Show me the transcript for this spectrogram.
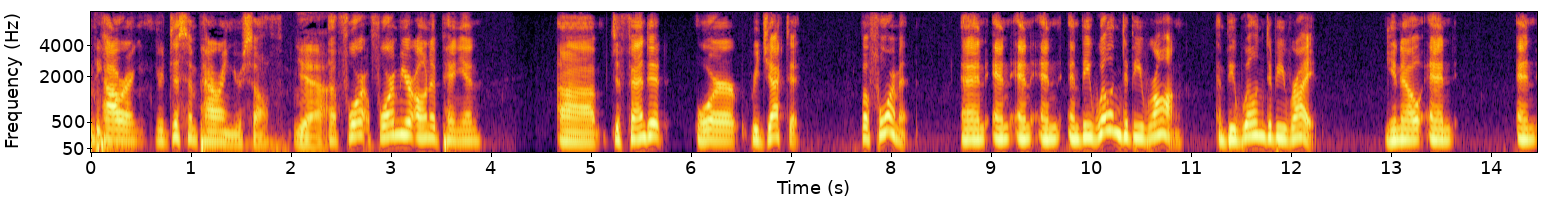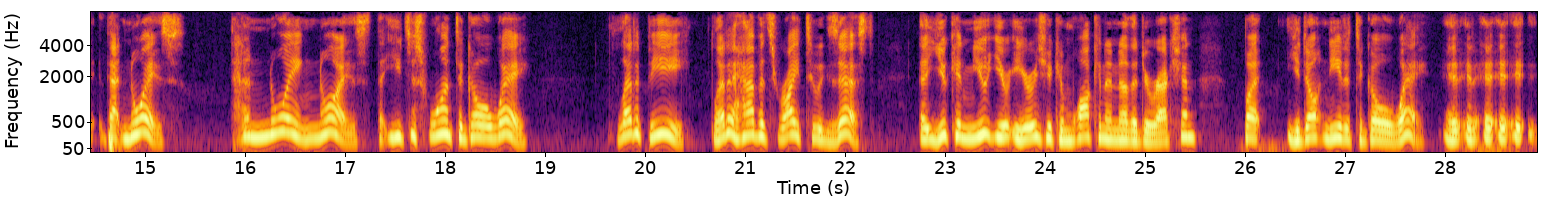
think- disempowering. you're disempowering yourself. yeah Uh, for, form your own opinion, uh, defend it or reject it, but form it, and and and and and be willing to be wrong and be willing to be right. You know, and and that noise, that annoying noise that you just want to go away, let it be. Let it have its right to exist. Uh, you can mute your ears. You can walk in another direction, but you don't need it to go away. It, it, it, it,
